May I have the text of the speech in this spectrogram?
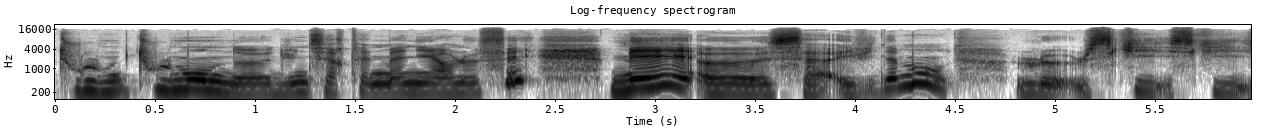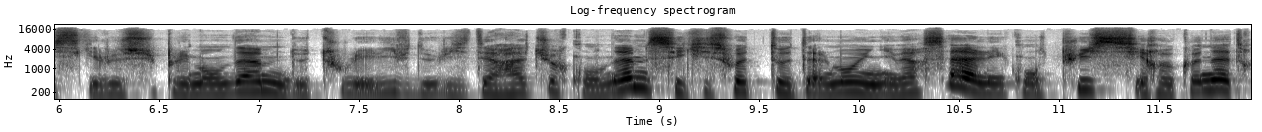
tout, le, monde, euh, d'une certaine manière, le fait. Mais évidemment, ce, qui, est le supplément d'âme de tous les livres de littérature qu'on aime, c'est qu'ils soient totalement universels et qu'on puisse s'y reconnaître.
